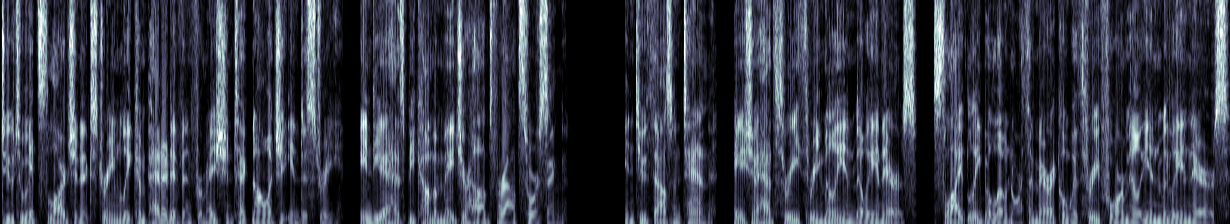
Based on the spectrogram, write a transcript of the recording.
Due to its large and extremely competitive information technology industry, India has become a major hub for outsourcing. In 2010, Asia had 3 million millionaires, slightly below North America with 3-4 million millionaires.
